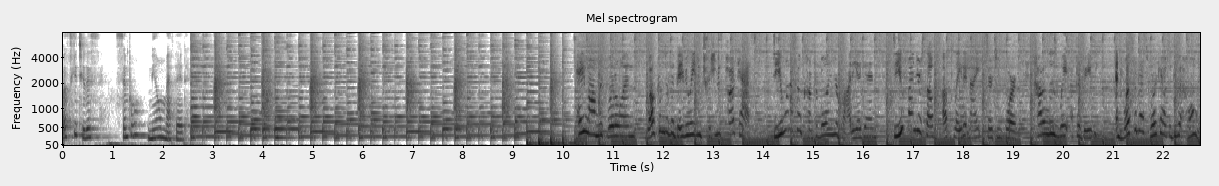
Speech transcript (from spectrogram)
let's get to this simple meal method. Hey, mom with little ones. Welcome to the Baby Weight Nutritionist Podcast. Do you want to feel comfortable in your body again? Do you find yourself up late at night searching for how to lose weight after baby? And what's the best workout to do at home?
